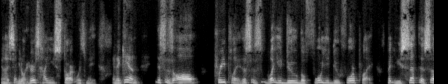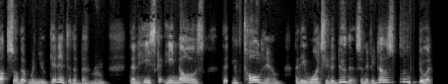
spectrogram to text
And I said, you know, here's how you start with me. And again, this is all pre play. This is what you do before you do foreplay. But you set this up so that when you get into the bedroom, then he's he knows that you've told him that he wants you to do this. And if he doesn't do it,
